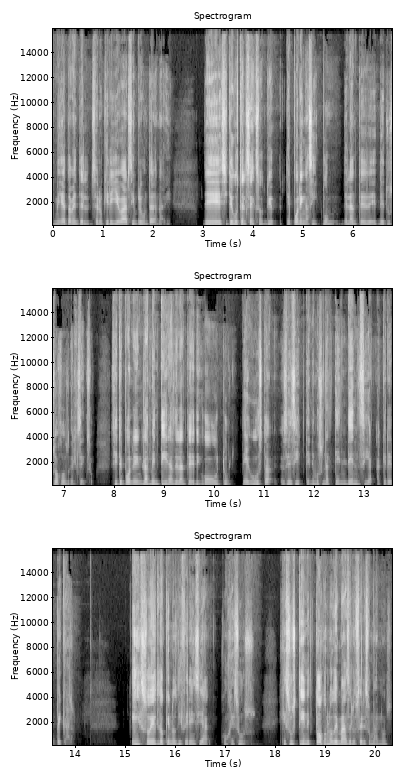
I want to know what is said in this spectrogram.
inmediatamente se lo quiere llevar sin preguntar a nadie. Eh, si te gusta el sexo, te ponen así, ¡pum!, delante de, tus ojos el sexo. Si te ponen las mentiras delante de ti, uh, tú te gusta. Es decir, tenemos una tendencia a querer pecar. Eso es lo que nos diferencia con Jesús. Jesús tiene todo lo demás de los seres humanos,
